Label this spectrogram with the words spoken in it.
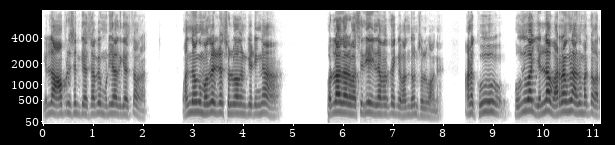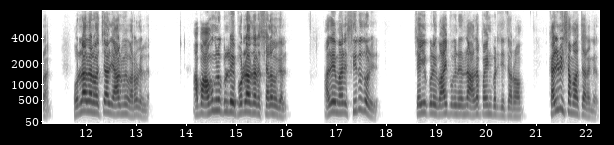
எல்லாம் ஆப்ரேஷன் கேஸாகவே முடியாத கேஸ் தான் வராங்க. வந்தவங்க முதல்ல என்ன சொல்லுவாங்கன்னு கேட்டிங்கன்னா பொருளாதார வசதியே இல்லாமல் தான் இங்கே வந்தோன்னு சொல்லுவாங்க. ஆனால் கூ பொதுவாக எல்லாம் வர்றவங்களும் அது மாதிரி தான் வர்றாங்க. பொருளாதாரம் வச்சால் யாருமே வர்றதில்லை. அப்போ அவங்களுக்குள்ளே பொருளாதார செலவுகள் அதே மாதிரி சிறு தொழில் செய்யக்கூடிய வாய்ப்புகள் இருந்தால் அதை பயன்படுத்தி தரோம் கல்வி சமாச்சாரங்கள்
